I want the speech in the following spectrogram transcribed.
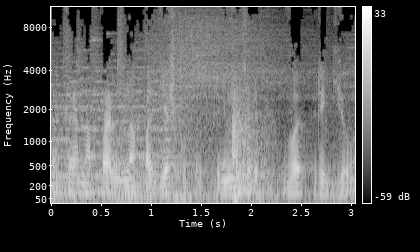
такая направлена на поддержку предпринимателей в регионе.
